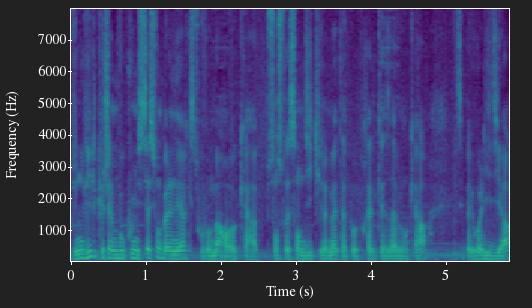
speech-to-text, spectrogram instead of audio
d'une ville que j'aime beaucoup, une station balnéaire qui se trouve au Maroc, à 170 km à peu près de Casablanca, qui s'appelle Walidia,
